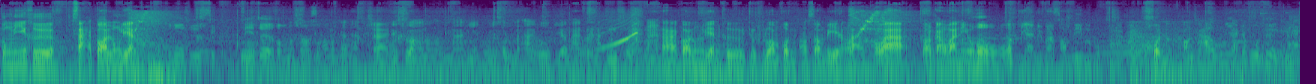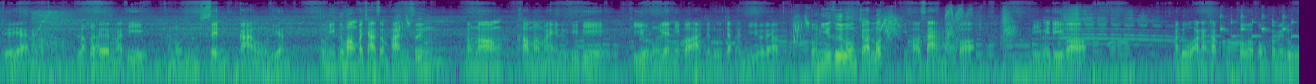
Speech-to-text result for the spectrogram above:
ตรงนี้คือสหกรณ์โรงเรียนที่นี่คือซิก เนเจอร์ของชอสอเหมือนกันฮะใช่ ในช่วงหลังๆมาเนี่ยมีคนมาถ่ายรูปเยอะมากเลยนะมันสวยมากสหกรณ์โรงเรียนคือจุดรวมพลของซอมบี้ทั้งหลาย เพราะว่าตอนกลางวันนี่โอ้โหเฮียนึกว่าซอมบี้มาบุกสหกรณ์คนตอนเช้าไม่อยากจะพูดถึงนะฮะเยอะแยะนะครับ เราก็เดินมาที่ถนนเส้นกลางโรงเรียน ตรงนี้คือห้องประชาสัมพันธ์ ซึ่งน้องๆเข้ามาใหม่หรือพี่ๆที่อยู่โรงเรียนนี้ก็อาจจะรู้จักกันดีไปแล้ว ตรงนี้คือโรงจอดรถที่เขาสร้างใหม่ก็ ดีไม่ดีก็ มาดูเอานะครับ เพราะว่าผมก็ไม่รู้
